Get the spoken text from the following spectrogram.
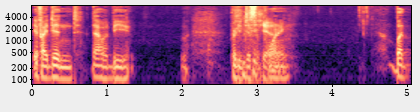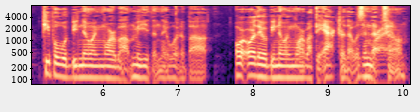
If I didn't, that would be pretty disappointing. yeah. But people would be knowing more about me than they would about, or or they would be knowing more about the actor that was in that right. film.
